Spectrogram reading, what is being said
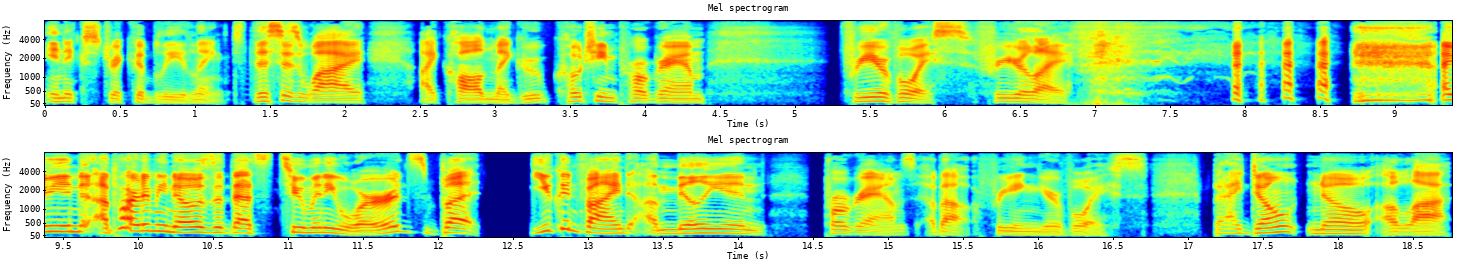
inextricably linked. This is why I called my group coaching program Free Your Voice, Free Your Life. I mean, a part of me knows that that's too many words, but you can find a million programs about freeing your voice. But I don't know a lot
